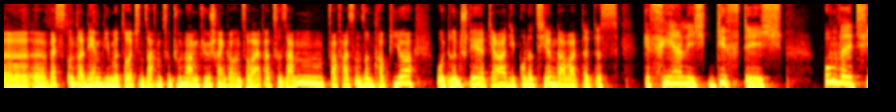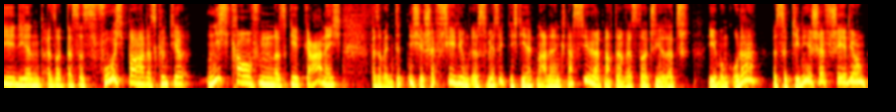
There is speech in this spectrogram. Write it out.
äh, äh, Westunternehmen, die mit solchen Sachen zu tun haben, Kühlschränke und so weiter, zusammen, verfassen so ein Papier, wo drin steht, ja, die produzieren da was, das ist gefährlich, giftig, umweltschädigend. Also das ist furchtbar, das könnt ihr nicht kaufen, das geht gar nicht. Also wenn das nicht Geschäftsschädigung ist, weiß ich nicht, die hätten alle in den Knast gehört nach der westdeutschen Gesetzgebung, oder? Ist das keine Geschäftsschädigung?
